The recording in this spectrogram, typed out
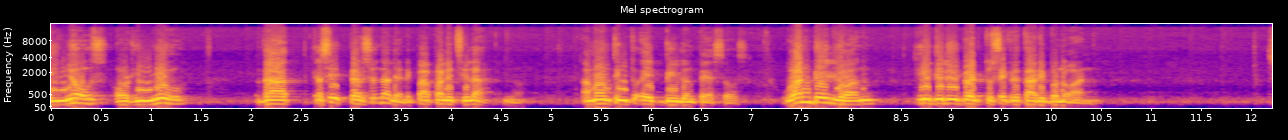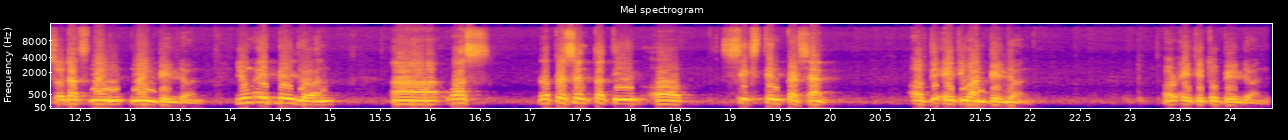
he knows or he knew that, kasi personal eh, nagpapalit sila, no? amounting to 8 billion pesos. 1 billion, he delivered to Secretary Bonoan. So that's 9, 9 billion. Yung 8 billion uh, was representative of 16% of the 81 billion or 82 billion.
